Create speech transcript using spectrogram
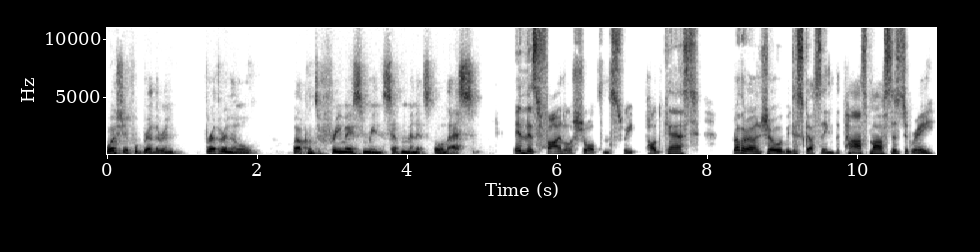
Worshipful brethren, brethren all, welcome to Freemasonry in seven minutes or less. In this final short and sweet podcast, Brother Earnshaw will be discussing the past master's degree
